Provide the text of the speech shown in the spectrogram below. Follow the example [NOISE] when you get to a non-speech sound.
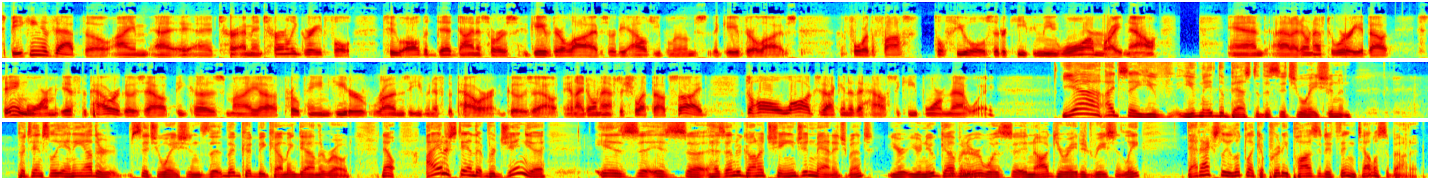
Speaking of that, though, I'm uh, I, I, I'm eternally grateful to all the dead dinosaurs who gave their lives, or the algae blooms that gave their lives, for the fossil fuels that are keeping me warm right now, and, and I don't have to worry about staying warm if the power goes out because my uh, propane heater runs even if the power goes out, and I don't have to schlep outside to haul logs back into the house to keep warm that way. Yeah, I'd say you've you've made the best of the situation and potentially any other situations that, that could be coming down the road. Now, I understand that Virginia is is uh, has undergone a change in management. Your your new governor Mm-hmm. was inaugurated recently. That actually looked like a pretty positive thing. Tell us about it.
